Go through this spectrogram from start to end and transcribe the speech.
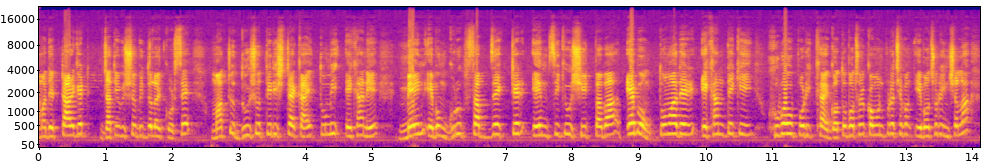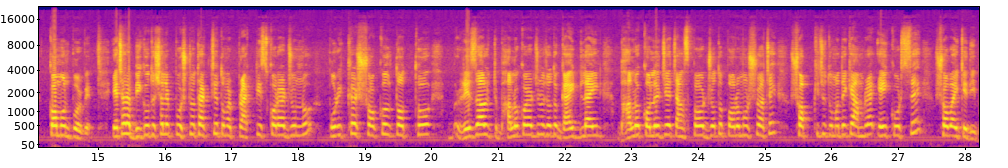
আমাদের টার্গেট জাতীয় বিশ্ববিদ্যালয় কোর্সে মাত্র দুশো তিরিশ টাকায় তুমি এখানে মেইন এবং গ্রুপ সাবজেক্টের এমসিকিউ শিট পাবা এবং তোমাদের এখান থেকেই হুবাহু পরীক্ষায় গত বছর কমন পড়েছে এবং এবছর ইনশাল্লাহ কমন পড়বে। এছাড়া বিগত সালের প্রশ্ন থাকছে তোমার প্র্যাকটিস করার জন্য, পরীক্ষার সকল তথ্য রেজাল্ট ভালো করার জন্য যত গাইডলাইন ভালো কলেজে চান্স পাওয়ার যত পরামর্শ আছে সব কিছু তোমাদেরকে আমরা এই কোর্সে সবাইকে দিব।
